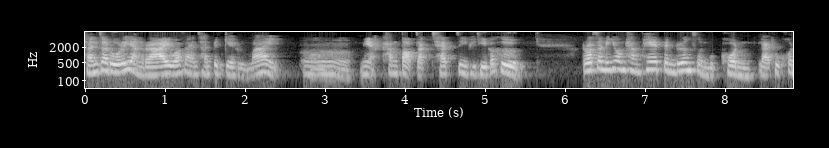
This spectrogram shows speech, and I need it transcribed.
ฉันจะรู้ได้อย่างไรว่าแฟนฉันเป็นเกย์หรือไม่ เนี่ยคำตอบจาก Chat GPT ก็คือ รสนิยมทางเพศเป็นเรื่องส่วนบุคคล และทุกคน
